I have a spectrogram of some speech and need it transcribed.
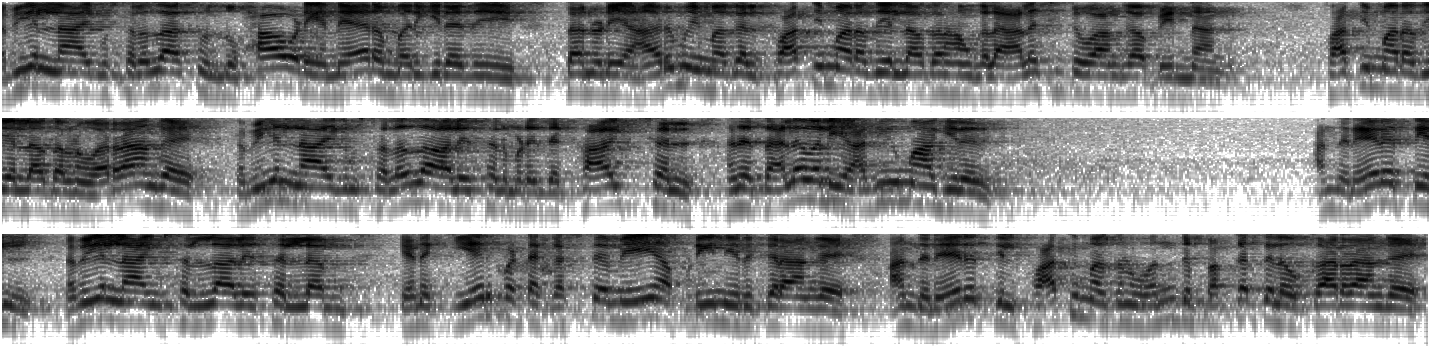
நபிகள் நாயகம் சல்லல்லாஹு துஹாவுடைய நேரம் வருகிறது. தன்னுடைய அருமை மகள் ஃபாத்திமா ரதி அல்லாதான் அவங்கள அழைச்சிட்டு வாங்க அப்படின்னாங்க. ஃபாத்திமா ரதி அல்லாதான் வராங்க. நபிகள் நாயகம் சரதா அலிஸ்லமுடைய இந்த காய்ச்சல் அந்த தலைவலி அதிகமாகிறது. அந்த நேரத்தில் நபிகள் நாயகம் சல்லா அலி செல்லம் எனக்கு ஏற்பட்ட கஷ்டமே அப்படின்னு இருக்கிறாங்க. அந்த நேரத்தில் ஃபாத்திமா ரதன் வந்து பக்கத்தில் உட்கார்றாங்க.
